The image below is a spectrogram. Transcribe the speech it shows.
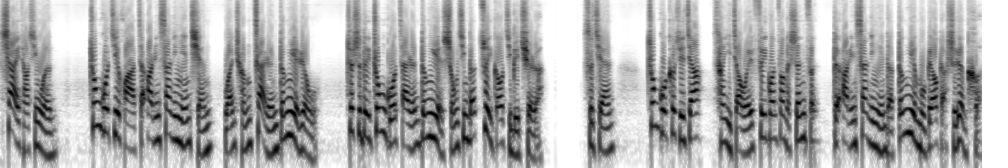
下一条新闻：中国计划在二零三零年前完成载人登月任务，这是对中国载人登月雄心的最高级别确认。此前，中国科学家曾以较为非官方的身份对二零三零年的登月目标表示认可。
